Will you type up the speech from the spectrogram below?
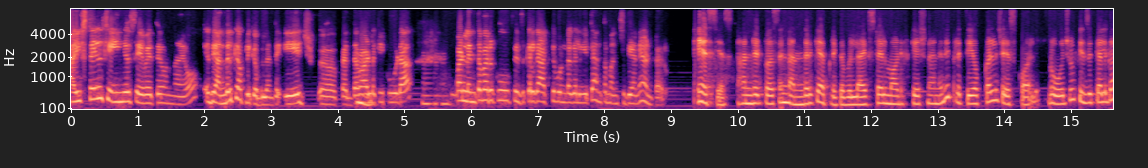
లైఫ్ స్టైల్ చేంజెస్ ఏవైతే ఉన్నాయో ఇది అందరికీ అప్లికబుల్ అంటే ఏజ్ పెద్దవాళ్ళకి కూడా వాళ్ళు ఎంత వరకు ఫిజికల్గా యాక్టివ్ ఉండగలిగితే అంత మంచిది అని అంటారు. ఎస్ ఎస్ హండ్రెడ్ పర్సెంట్ అందరికీ అప్లికబుల్ లైఫ్ స్టైల్ మోడిఫికేషన్ అనేది ప్రతి ఒక్కళ్ళు చేసుకోవాలి. రోజు ఫిజికల్గా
